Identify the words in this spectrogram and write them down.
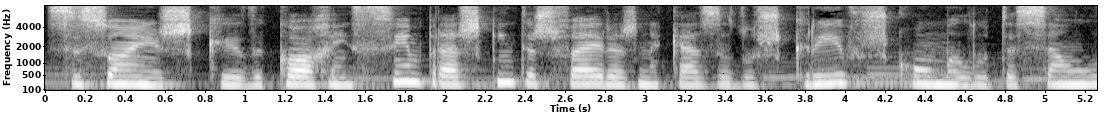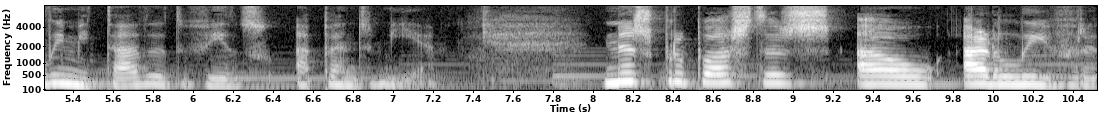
Sessões que decorrem sempre às quintas-feiras na Casa dos Crivos, com uma lotação limitada devido à pandemia. Nas propostas ao ar livre,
